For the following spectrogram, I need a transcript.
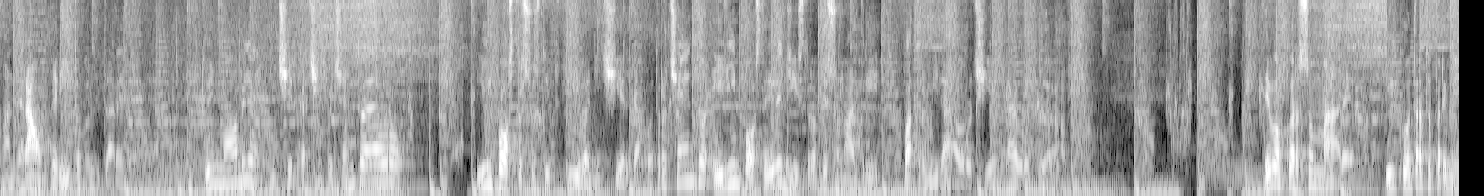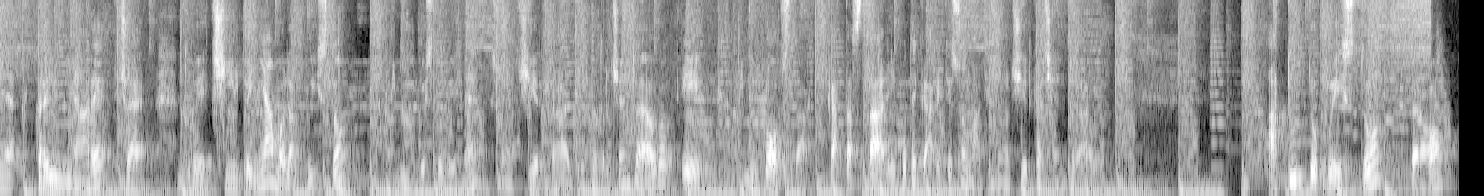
manderà un perito a valutare il tuo immobile, di circa 500 euro l'imposta sostitutiva di circa 400 e l'imposta di registro che sono altri 4.000 euro circa, euro più euro. Devo ancora sommare il contratto preliminare, cioè dove ci impegniamo all'acquisto di questo bene, sono circa altri 400 euro, e l'imposta catastale ipotecaria che sommati sono circa 100 euro. A tutto questo, però,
